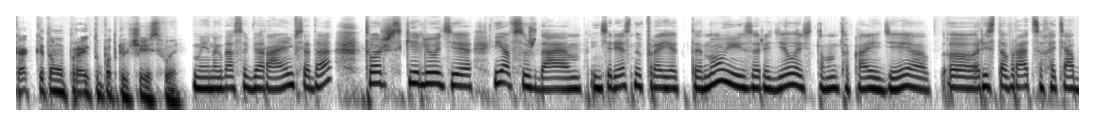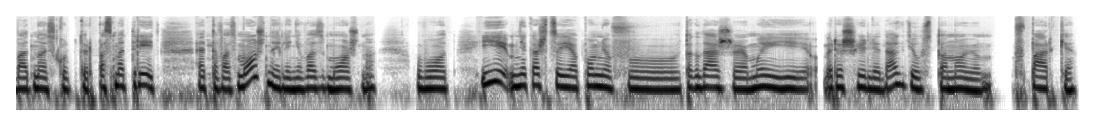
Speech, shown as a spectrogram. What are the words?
Как к этому проекту подключились вы? Мы иногда собираемся, да, творческие люди, и обсуждаем интересные проекты. Ну и зарядилась там такая идея э, реставрация хотя бы одной скульптуры, посмотреть, это возможно или невозможно. Вот. И мне кажется, я помню, в, тогда же мы и решили, да, где установим в парке,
